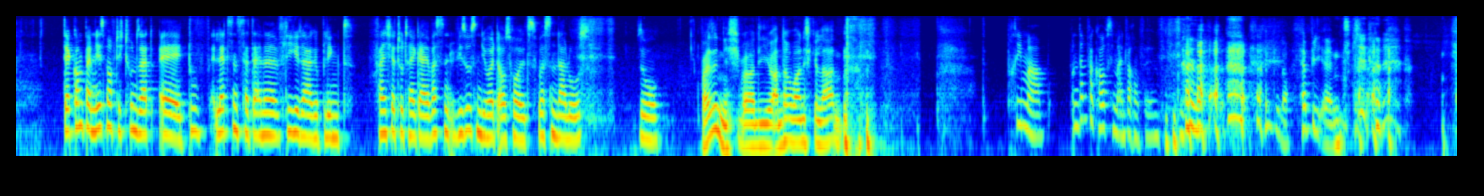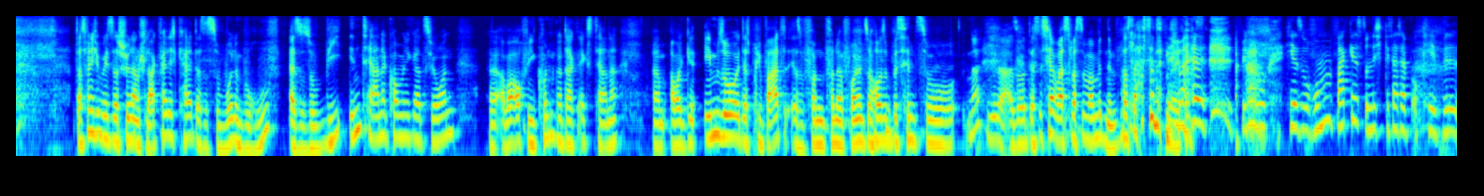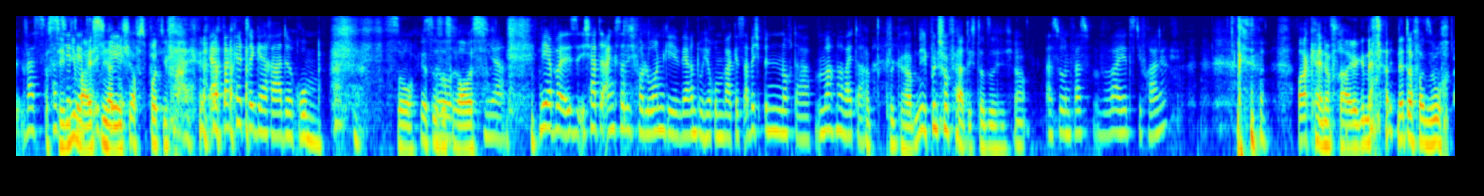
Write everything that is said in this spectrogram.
der kommt beim nächsten Mal auf dich zu und sagt, ey, du, letztens hat deine Fliege da geblinkt. Fand ich ja total geil. Was, wieso sind die heute aus Holz? Was ist denn da los? So. Weiß ich nicht, war die andere war nicht geladen. Prima. Und dann verkaufst du ihm einfach einen Film. genau. Happy End. Das finde ich übrigens das Schöne an Schlagfertigkeit, dass es sowohl im Beruf, also so wie interne Kommunikation, aber auch wie Kundenkontakt externe. Ähm, aber ebenso das Privat, also von, von der Freundin zu Hause bis hin zu ne, jeder. Also das ist ja was, was du mal mitnimmst. Was lachst du denn da jetzt? Wenn du hier so rumwackelst und ich gedacht habe, okay, will, was das passiert sehen die jetzt? meisten ja nicht auf Spotify. Er wackelte gerade rum. So, jetzt ist So. es raus. Ja. Nee, aber ich hatte Angst, dass ich verloren gehe, während du hier rumwackelst. Aber ich bin noch da. Mach mal weiter. Hat Glück gehabt. Nee, ich bin schon fertig tatsächlich. Ja. Achso, und was war jetzt die Frage? War keine Frage, netter, netter Versuch.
